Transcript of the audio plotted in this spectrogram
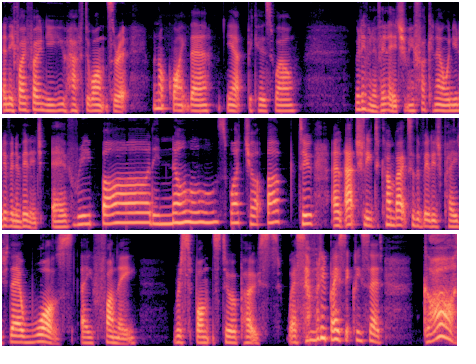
And if I phone you, you have to answer it. We're not quite there yet because, well, we live in a village. I mean, fucking hell, when you live in a village, everybody knows what you're up to. And actually, to come back to the village page, there was a funny response to a post where somebody basically said, God,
